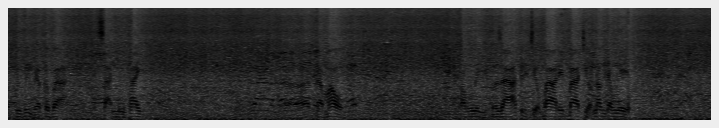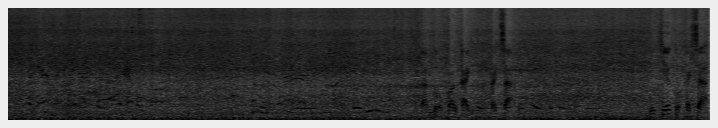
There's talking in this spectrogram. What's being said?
Và quý vị và các bạn khách sạn Mường Thanh. Ở Cà Mau. Phòng nghỉ có giá từ triệu 3 đến 3 triệu 500 nghìn toàn bộ quang cảnh của khách sạn. Phía trước của khách sạn.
